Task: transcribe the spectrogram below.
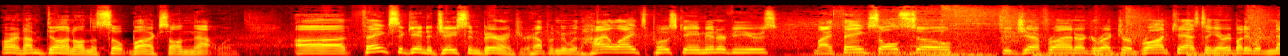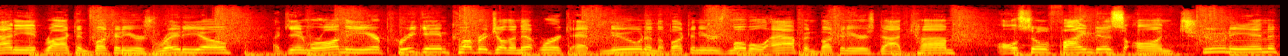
All right, I'm done on the soapbox on that one. Uh, thanks again to Jason Behringer, helping me with highlights, post game interviews. My thanks also to Jeff Ryan, our director of broadcasting, everybody with 98 Rock and Buccaneers Radio. Again, we're on the air, pregame coverage on the network at noon and the Buccaneers mobile app and Buccaneers.com. Also, find us on TuneIn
